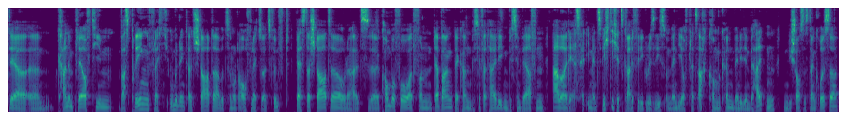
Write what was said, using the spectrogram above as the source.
der ähm, kann im Playoff-Team was bringen, vielleicht nicht unbedingt als Starter, aber zur Not auch vielleicht so als fünftbester Starter oder als äh, Combo-Forward von der Bank, der kann ein bisschen verteidigen, ein bisschen werfen, aber der ist halt immens wichtig jetzt gerade für die Grizzlies und wenn die auf Platz 8 kommen können, wenn die den behalten und die Chance ist dann größer,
